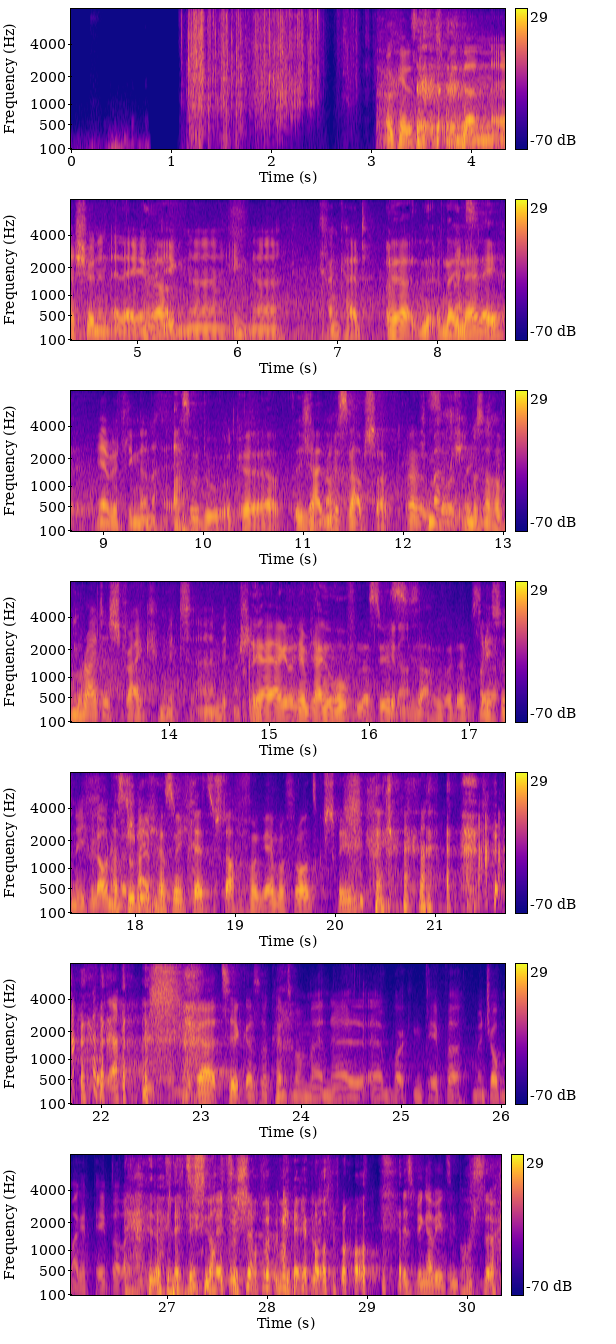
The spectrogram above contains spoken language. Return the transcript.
Okay, das heißt, ich bin dann äh, schön in LA Ja. mit irgendeiner, irgendeiner Krankheit. Oh Ja, in, in Nice. LA? Ja, wir fliegen dann nach LA. Achso, du, okay, ja. Ich halte ein bisschen Abstand. Ja, ich, mach, aber ich muss noch auf dem Writer's Strike mit, äh, mitmarschieren. Ja, ja, genau. Die haben mich angerufen, dass du jetzt Genau. die Sachen übernimmst. Und ja. ich so, nee, ich will auch nicht hast, mehr du nicht, hast du nicht die letzte Staffel von Game of Thrones geschrieben? Ja, circa, so könnte man mein äh, äh, Working Paper, mein Job Market Paper. die die letzte Staffel von Game of Thrones. Deswegen habe ich jetzt einen Postdoc.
